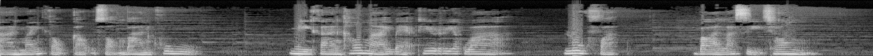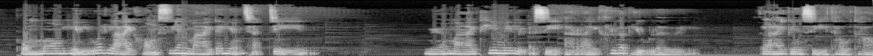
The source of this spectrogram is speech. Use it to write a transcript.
บานไม้เก่าๆสองบานคู่ มีการเข้าไม้แบบที่เรียกว่า ลูกฟัก บานละสี่ช่อง ผมมองเห็นลวดลายของเสี้ยนไม้ได้อย่างชัดเจน เนื้อไม้ที่ไม่เหลือสีอะไรเคลือบอยู่เลย กลายเป็นสีเทา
